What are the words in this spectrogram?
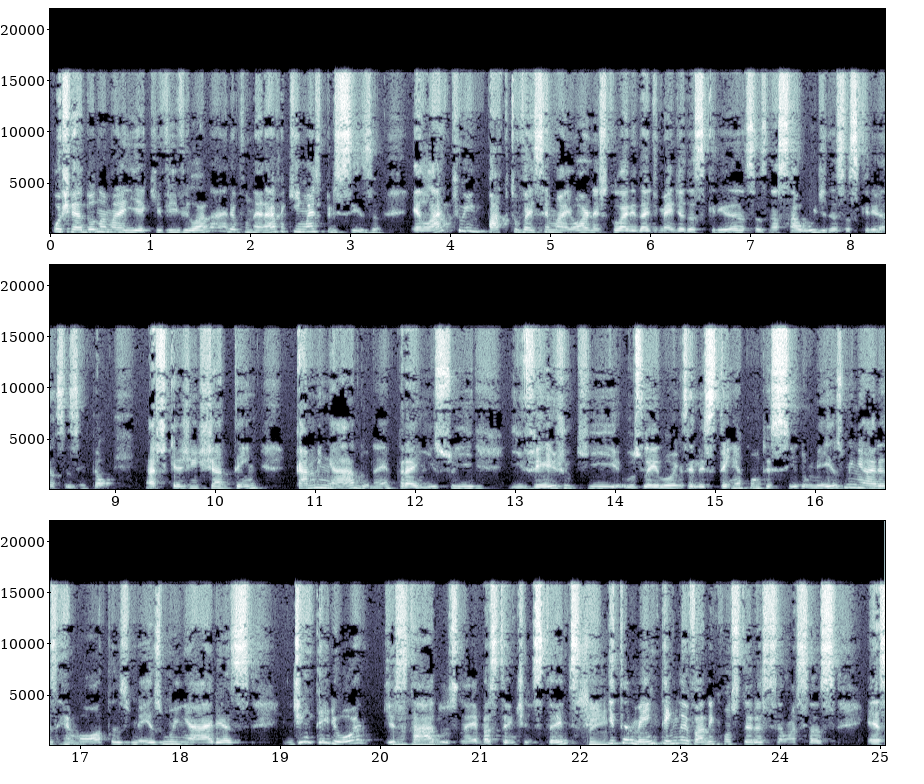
poxa, é a dona Maria que vive lá na área vulnerável quem mais precisa. É lá que o impacto vai ser maior na escolaridade média das crianças, na saúde dessas crianças. Então, acho que a gente já tem caminhado né, para isso e, e, vejo que os leilões eles têm acontecido mesmo em áreas remotas, mesmo em áreas de interior de uhum. estados né, bastante distantes Sim. e também tem levado em consideração essas, essas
